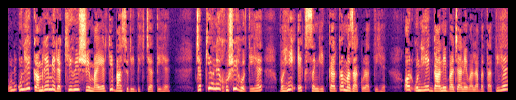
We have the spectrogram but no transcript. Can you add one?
उन्हें, कमरे में रखी हुई श्री मायर की बांसुरी दिख जाती है। जबकि उन्हें खुशी होती है वहीं एक संगीतकार का मज़ाक उड़ाती है और उन्हें गाने बजाने वाला बताती है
